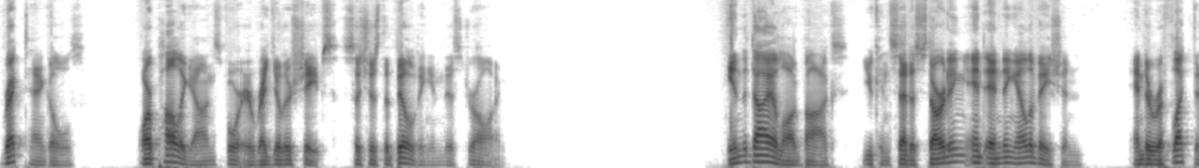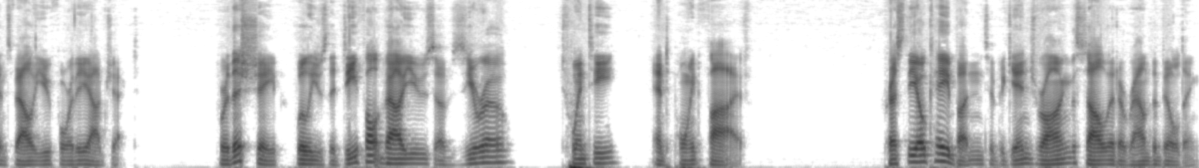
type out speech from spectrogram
rectangles, or polygons for irregular shapes, such as the building in this drawing. In the dialog box, you can set a starting and ending elevation and a reflectance value for the object. For this shape, we'll use the default values of 0, 20, and 0.5. Press the OK button to begin drawing the solid around the building.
